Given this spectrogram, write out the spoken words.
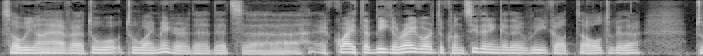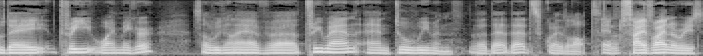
So we're gonna have two two winemaker. That, that's a, quite a big record considering that we got all together today three winemaker. So we're gonna have three men and two women. That, that's quite a lot. And five wineries.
